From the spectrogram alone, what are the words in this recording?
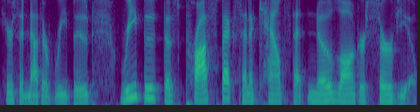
here's another reboot reboot those prospects and accounts that no longer serve you.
